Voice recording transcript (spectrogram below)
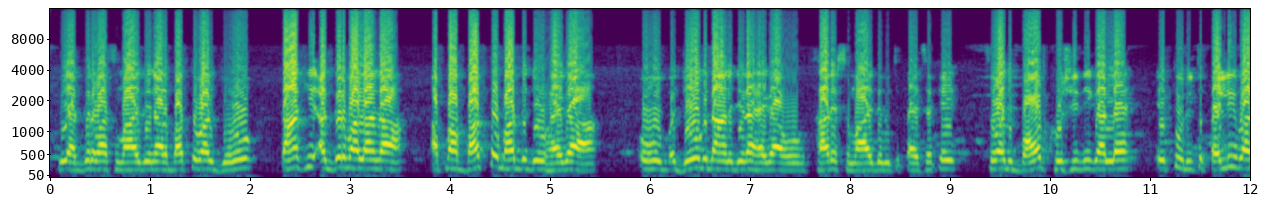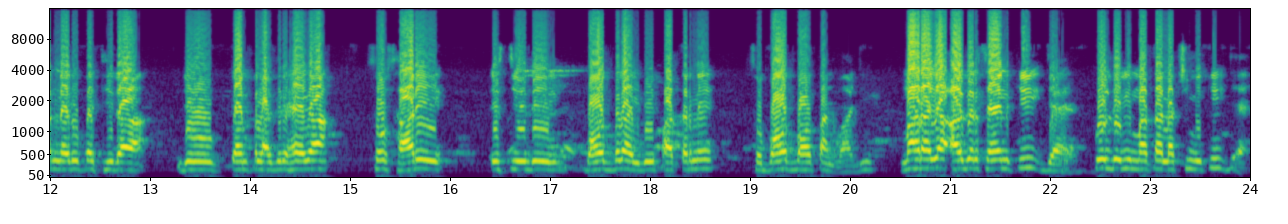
ਕਿ ਅਗਰਵਾਲ ਸਮਾਜ ਦੇ ਨਾਲ ਵੱਧ ਤੋਂ ਵੱਧ ਜੁੜੋ ਤਾਂ ਕਿ ਅਗਰਵਾਲਾਂ ਦਾ ਆਪਾਂ ਵੱਧ ਤੋਂ ਵੱਧ ਜੋ ਹੈਗਾ ਉਹ ਯੋਗਦਾਨ ਜਿਹੜਾ ਹੈਗਾ ਉਹ ਸਾਰੇ ਸਮਾਜ ਦੇ ਵਿੱਚ ਪੈ ਸਕੇ। ਸੋ ਅੱਜ ਬਹੁਤ ਖੁਸ਼ੀ ਦੀ ਗੱਲ ਹੈ। ਇਹ ਧੂਰੀ 'ਚ ਪਹਿਲੀ ਵਾਰ ਨੈਰੋਪੈਥੀ ਦਾ ਜੋ ਕੈਂਪ ਲੱਗ ਰਿਹਾ ਹੈਗਾ ਸੋ ਸਾਰੇ ਇਸ ਚੀਜ਼ ਦੇ ਬਹੁਤ ਵਧਾਈ ਦੇ ਪਾਤਰ ਨੇ। ਸੋ ਬਹੁਤ ਬਹੁਤ ਧੰਨਵਾਦ ਜੀ। ਮਹਾਰਾਜਾ ਅਗਰਸੈਨ ਕੀ ਜੈ? ਕੁਲਦੇਵੀ ਮਾਤਾ ਲక్ష్ਮੀ ਕੀ ਜੈ?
